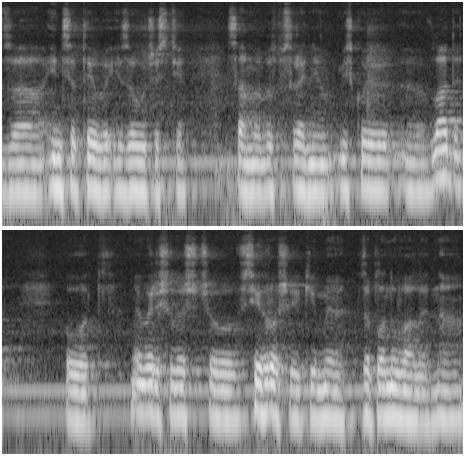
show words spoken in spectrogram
за ініціативи і за участі саме безпосередньо міської влади. От. Ми вирішили, що всі гроші, які ми запланували на,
